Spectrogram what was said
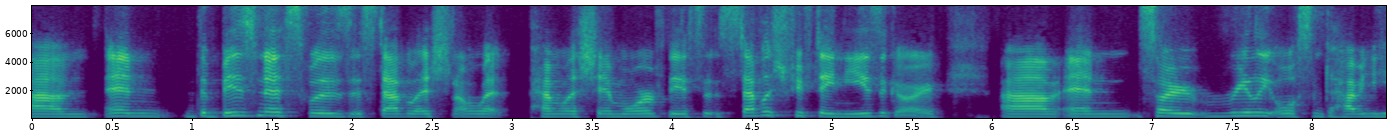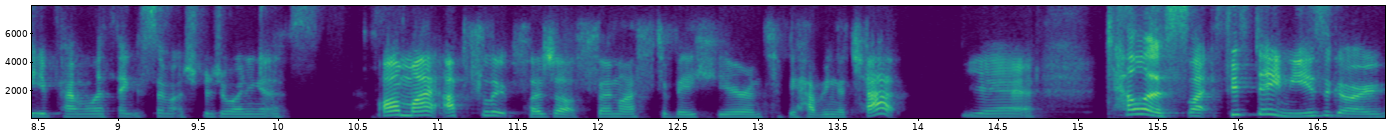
Um, and the business was established, and I'll let Pamela share more of this. Established 15 years ago. Um, and so, really awesome to have you here, Pamela. Thanks so much for joining us. Oh, my absolute pleasure. So nice to be here and to be having a chat. Yeah. Tell us, like 15 years ago,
